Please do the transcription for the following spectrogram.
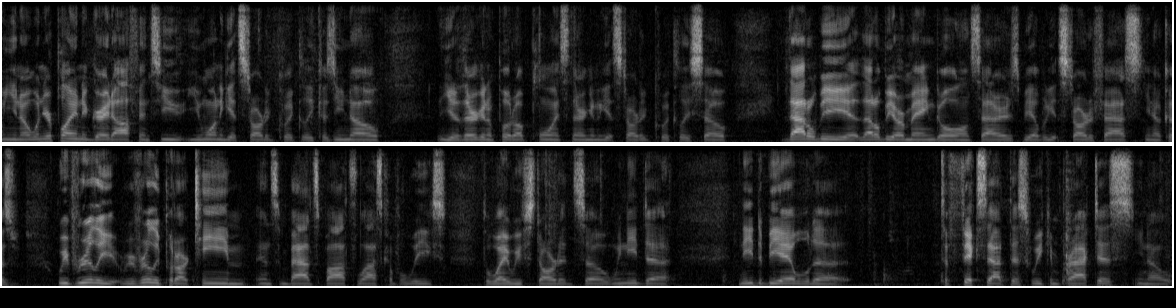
you know when you're playing a great offense, you you want to get started quickly because you know, you know they're going to put up points and they're going to get started quickly. So that'll be that'll be our main goal on Saturday is to be able to get started fast. You know because we've really we've really put our team in some bad spots the last couple of weeks the way we've started. So we need to need to be able to to fix that this week in practice. You know,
